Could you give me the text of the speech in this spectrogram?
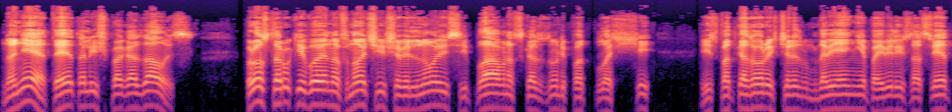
Но нет, это лишь показалось. Просто руки воинов ночи шевельнулись и плавно скользнули под плащи, из-под которых через мгновение появились на свет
